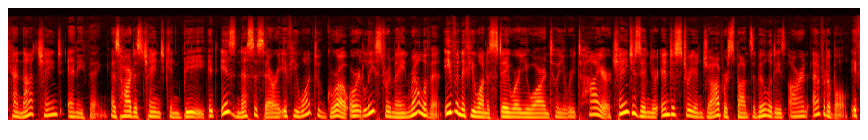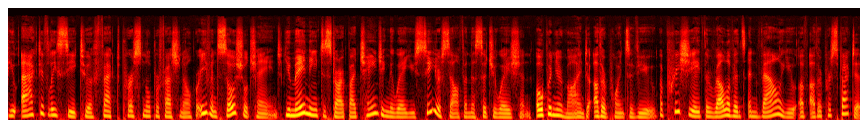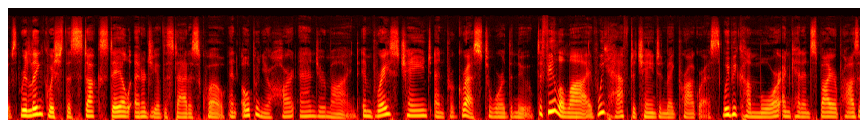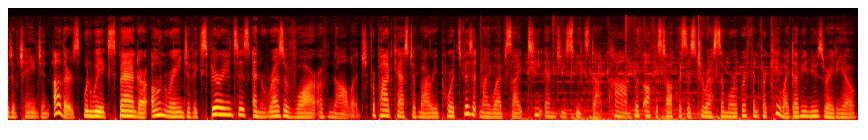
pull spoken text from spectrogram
cannot change anything. As hard as change can be, it is necessary if you want to grow or at least remain relevant. Even if you want to stay where you are until you retire, changes in your industry and job responsibilities are inevitable. If you actively seek to affect personal, professional, or even social change, you may need to start by changing the way you see yourself in the situation. Open your mind to other points of view. Appreciate the relevance and value of other perspectives. Relinquish the stuck, stale energy of the status quo and open your heart and your mind. Embrace change and progress toward the new. To feel alive, we have to change and make progress. We become more and can inspire positive change in others when we expand our own range of experiences and reservoir of knowledge. For podcast of my reports, visit my website, tmgspeaks.com. With Office Talk, this is Teresa Moore Griffin for KYW News Radio.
